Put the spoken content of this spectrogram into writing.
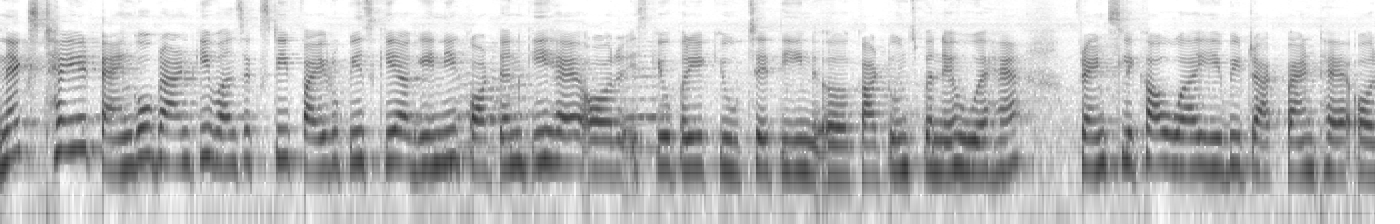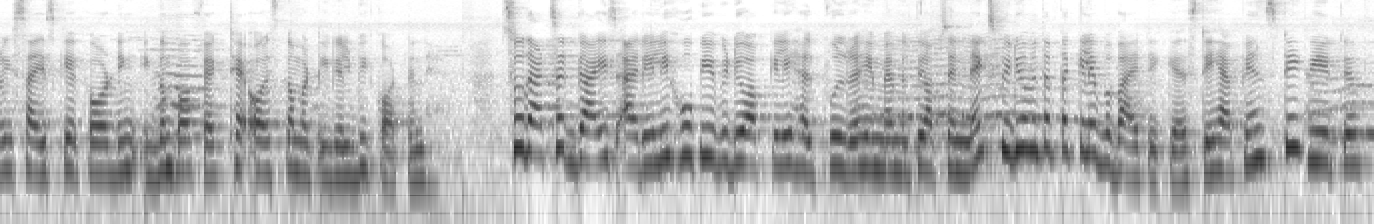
next है ये टैंगो ब्रांड की वन सिक्सटी फाइव रुपीज़ की। अगेन ये कॉटन की है और इसके ऊपर ये क्यूट से तीन कार्टून्स बने हुए हैं। फ्रेंड्स लिखा हुआ है, ये भी ट्रैक पैंट है और इस साइज़ के अकॉर्डिंग एकदम परफेक्ट है और इसका मटेरियल भी कॉटन है। So that's it guys I really hope ये वीडियो आपके लिए हेल्पफुल रहे। मैं मिलती हूँ आपसे नेक्स्ट वीडियो में, तब तक के लिए bye take care stay happy and stay creative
